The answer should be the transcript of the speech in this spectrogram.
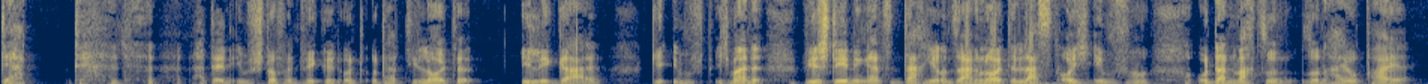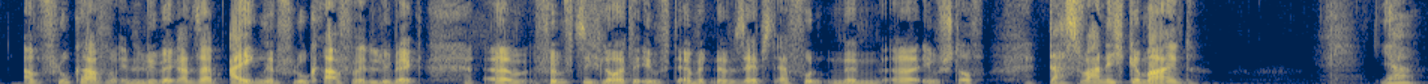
der hat, der, der hat einen Impfstoff entwickelt und, und hat die Leute illegal geimpft. Ich meine, wir stehen den ganzen Tag hier und sagen, Leute, lasst euch impfen. Und dann macht so ein, so ein Hiopai am Flughafen in Lübeck, an seinem eigenen Flughafen in Lübeck, ähm, 50 Leute impft er mit einem selbst erfundenen äh, Impfstoff. Das war nicht gemeint. Ja,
